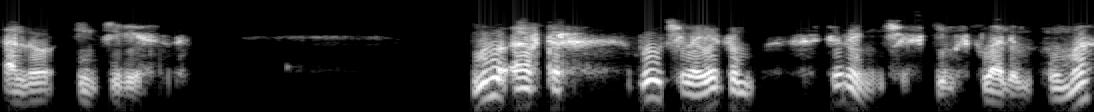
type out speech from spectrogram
оно интересно. Его автор был человеком с ироническим складом ума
